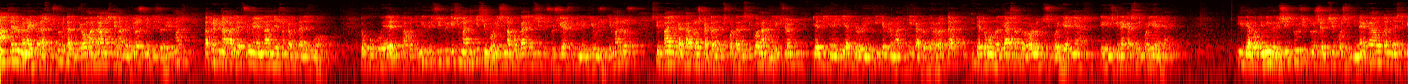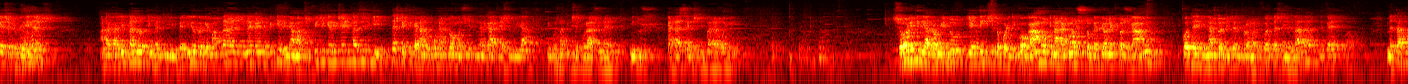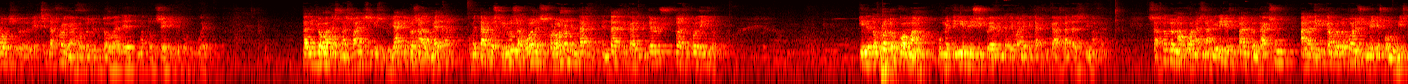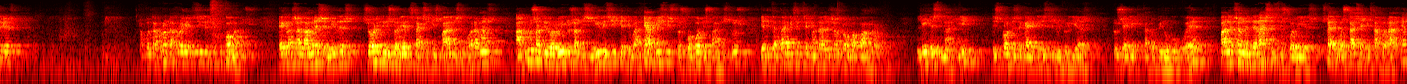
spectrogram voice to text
Αν θέλουμε να υπερασπιστούμε τα δικαιώματά μας και να βελτιώσουμε τη ζωή μας, θα πρέπει να παλέψουμε ενάντια στον καπιταλισμό. Το ΚΚΕ από την ίδρυσή του είχε σημαντική συμβολή στην αποκάλυψη της ουσίας του γυναικείου ζητήματος, στην πάλη κατά των σκοταδιστικών αντιλήψεων για τη γυναικεία βιολογική και πνευματική κατωτερότητα, για το μονοδιάστατο ρόλο της οικογένειας, της γυναίκας στην οικογένεια. Ήδη από την ίδρυσή του ζητούσε ψήφο στη γυναίκα όταν οι αστικές εφημερίδες ανακαλύπταν ότι με την περίοδο και με αυτά η γυναίκα είναι επικίνδυνη άμα ψηφίζει και δεν ξέρει θα τη βγει. Δεν σκεφτήκαν να το πούνε αυτό όμως για την εργάτρια στη δουλειά, μήπως να την ξεκουράσουν, μην τους καταστρέψει την παραγωγή. Σε όλη τη διαδρομή του διεκδίκησε το πολιτικό γάμο, την αναγνώριση των παιδιών εκτός γάμου, πότε έγινε αυτό επιτέλους πραγματικότητα στην Ελλάδα, δεκαετία μετά από 60 χρόνια από τότε που το έβαλε έτοιμα το ΣΕΚΙ και το ΚΚΕ. Τα δικαιώματα στην ασφάλιση και στη δουλειά και τόσα άλλα μέτρα που μετά από σκληρούς αγώνες χρόνων εντάχθηκαν επιτέλους στο αστικό δίκαιο. Είναι το πρώτο κόμμα που με την ίδρυσή του έβαλε επιτακτικά αυτά τα ζητήματα. Σε αυτόν τον αγώνα, στην αντιρρήνευτη πάλι των τάξεων, αναδείχθηκαν πρωτοπόρες γυναίκες κομμουνίστριες από τα πρώτα χρόνια της ίδρυσης του κόμματος. Έγραψαν λαμπρές σελίδες σε όλη την ιστορία της ταξικής πάλης στη χώρα μας, αντλούσαν τη ρορμή τους από τη συνείδηση και τη βαθιά πίστη στο σκοπό της πάλης τους για την κατάργηση της εκμετάλλευσης ανθρώπου από άνθρωπο. Λίγες στην αρχή, τις πρώτες δεκαετίες της λειτουργίας του ΣΕΚΕ και κατοπινού Κουκουέ, πάλεψαν με τεράστιες δυσκολίες στα εργοστάσια και στα χωράφια,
